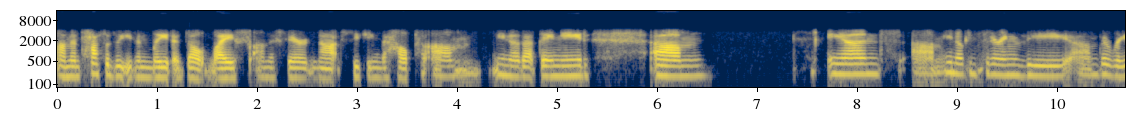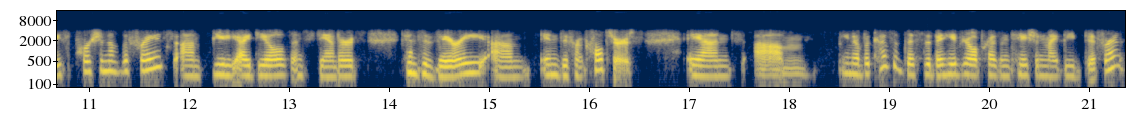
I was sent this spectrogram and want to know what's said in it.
um, and possibly even late adult life um, if they're not seeking the help um, you know that they need. Um, and um, you know, considering the the race portion of the phrase, beauty ideals and standards tend to vary in different cultures, and you know, because of this, the behavioral presentation might be different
